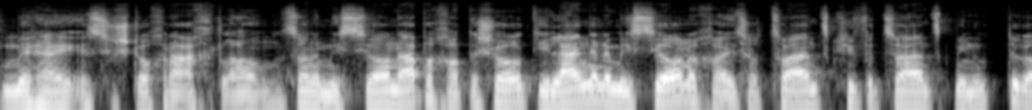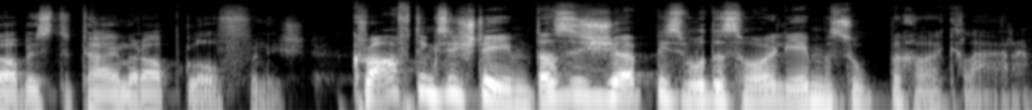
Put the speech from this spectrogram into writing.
wir haben, es ist doch recht lang. So eine Mission eben kann schon, die längeren Missionen können so 20, 25 Minuten gehen, bis der Timer abgelaufen ist. Crafting-System, das ist etwas, das der Säule immer super erklären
